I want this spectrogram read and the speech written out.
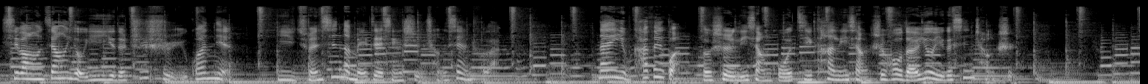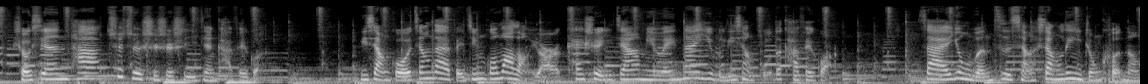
希望将有意义的知识与观念以全新的媒介形式呈现出来。Naive 咖啡馆则是理想国际看理想之后的又一个新尝试。首先，它确确实实是一间咖啡馆。理想国将在北京国贸朗园开设一家名为 Naive 理想国的咖啡馆，在用文字想象另一种可能，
